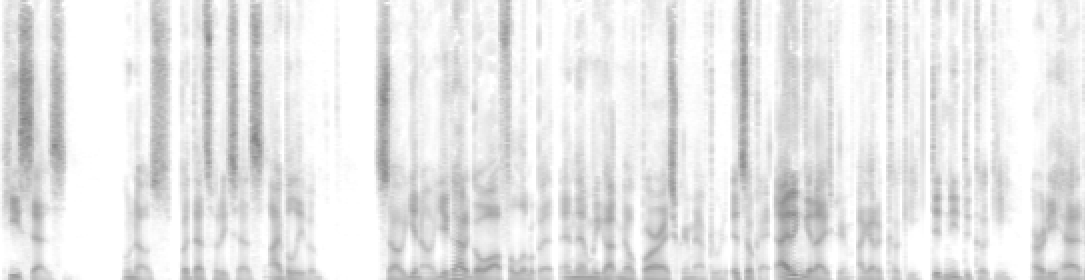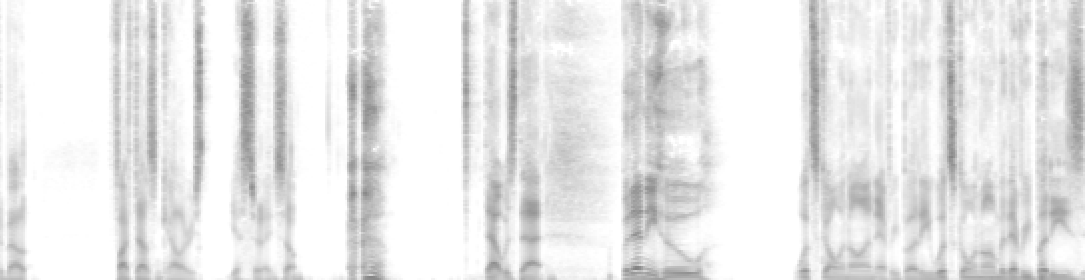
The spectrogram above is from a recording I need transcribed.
He says, "Who knows?" But that's what he says. I believe him. So you know you got to go off a little bit, and then we got milk bar ice cream afterward. It's okay. I didn't get ice cream. I got a cookie. Didn't need the cookie. Already had about five thousand calories yesterday. So that was that. But anywho, what's going on, everybody? What's going on with everybody's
